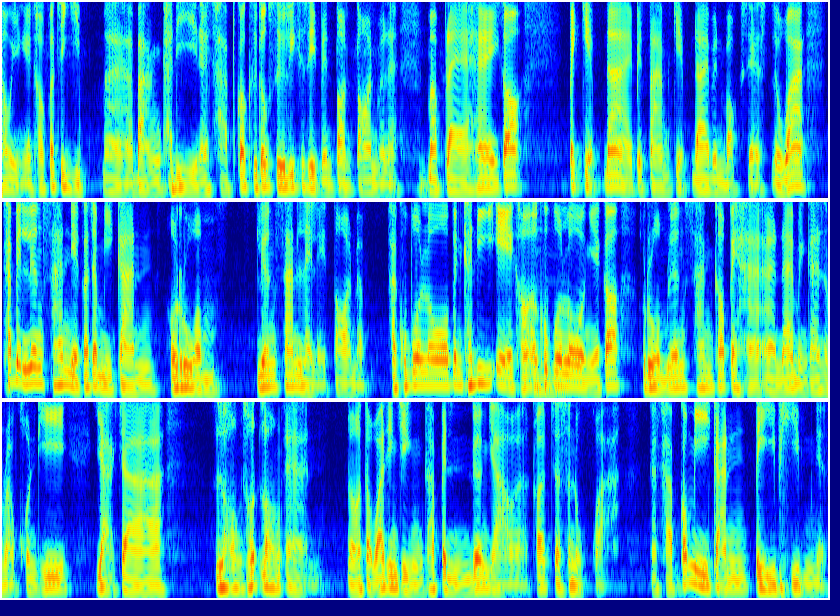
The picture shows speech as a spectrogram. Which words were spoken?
วอย่างเงี้ยเขาก็จะหยิบมาบางคดีนะครับ ก็คือต้องซื้อลิขสิทธิ์เป็นตอนๆมาแหละมาแปลให้ก็ไปเก็บได้ไปตามเก็บได้เป็นบ็อกเซสหรือว่าถ้าเป็นเรื่องสั้นเนี่ยก็จะมีการรวมเรื่องสั้นหลาย ๆ ตอนแบบอาคูโปโลเป็นคดีเอกของอาคูโปโลอย่างเงี้ยก็รวมเรื่องสั้นก็ไปหาอ่านได้เหมือนกันสำหรับคนที่อยากจะ ลองทดลองอ่านเนาะแต่ว่าจริง ๆ ถ้าเป็นเรื่องยาวก็จะสนุกกว่านะครับก็มีการตีพิมพ์เนี่ย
